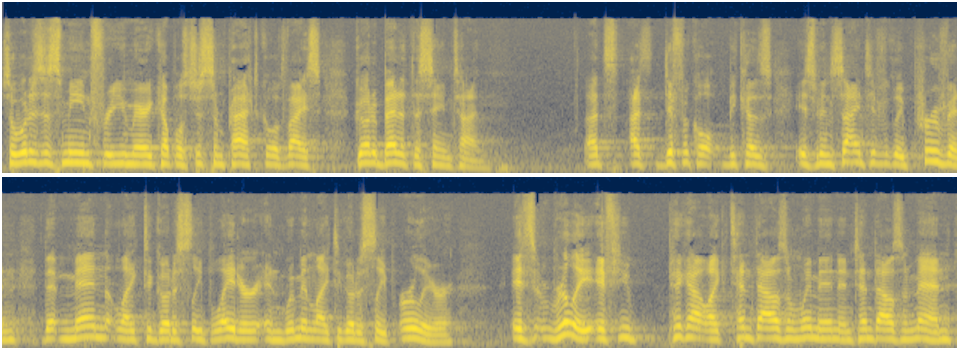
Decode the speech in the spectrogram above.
So, what does this mean for you married couples? Just some practical advice go to bed at the same time. That's, that's difficult because it's been scientifically proven that men like to go to sleep later and women like to go to sleep earlier. It's really, if you pick out like 10,000 women and 10,000 men,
